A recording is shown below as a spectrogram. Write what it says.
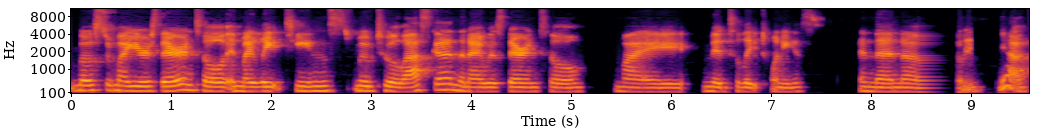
most of my years there until in my late teens moved to Alaska and then I was there until my mid to late 20s. And then, um, yeah.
